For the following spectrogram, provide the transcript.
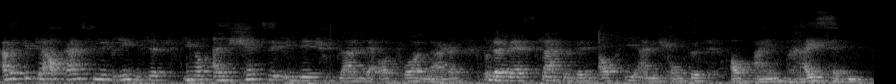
Aber es gibt ja auch ganz viele Drehbücher, die noch als Schätze in den Schubladen der Autoren lagern. Und da wäre es klasse, wenn auch die eine Chance auf einen Preis hätten.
